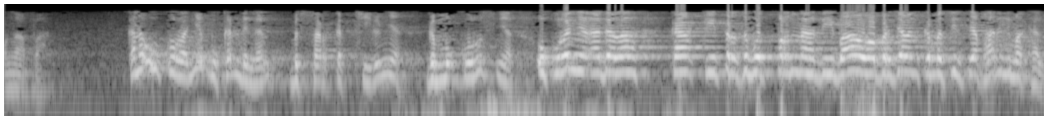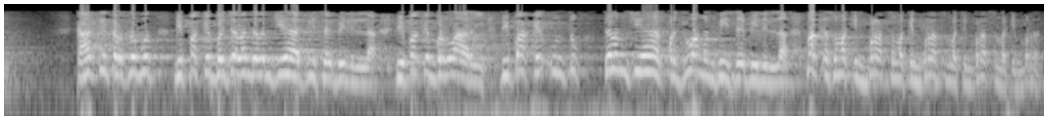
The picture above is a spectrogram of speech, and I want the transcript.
Mengapa? Karena ukurannya bukan dengan besar kecilnya, gemuk kurusnya. Ukurannya adalah kaki tersebut pernah dibawa berjalan ke masjid setiap hari lima kali. Kaki tersebut dipakai berjalan dalam jihad fisabilillah, dipakai berlari, dipakai untuk dalam jihad perjuangan fisabilillah. Maka semakin berat, semakin berat, semakin berat, semakin berat.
